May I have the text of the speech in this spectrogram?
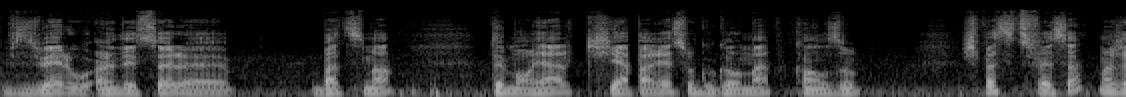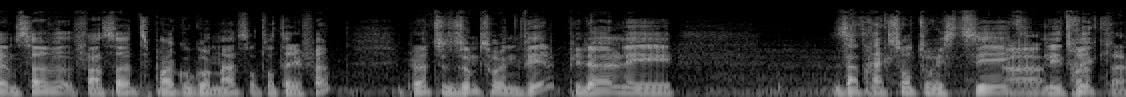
visuels ou un des seuls euh, bâtiments de Montréal qui apparaît sur Google Maps quand on zoome. Je sais pas si tu fais ça. Moi, j'aime ça, faire ça. Tu prends Google Maps sur ton téléphone. Puis là, tu zoomes sur une ville. Puis là, les attractions touristiques, Ah, les trucs. hop.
